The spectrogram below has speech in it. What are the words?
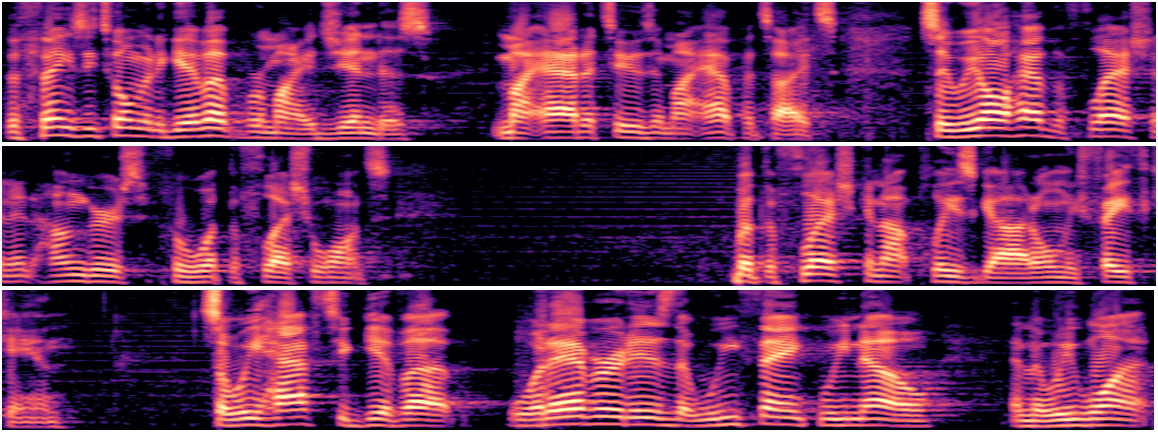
The things he told me to give up were my agendas, my attitudes, and my appetites. See, we all have the flesh, and it hungers for what the flesh wants. But the flesh cannot please God, only faith can. So we have to give up whatever it is that we think we know and that we want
